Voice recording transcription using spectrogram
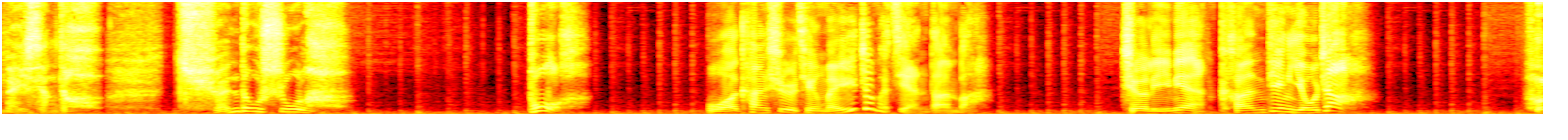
没想到，全都输了。不，我看事情没这么简单吧？这里面肯定有诈。嘿，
